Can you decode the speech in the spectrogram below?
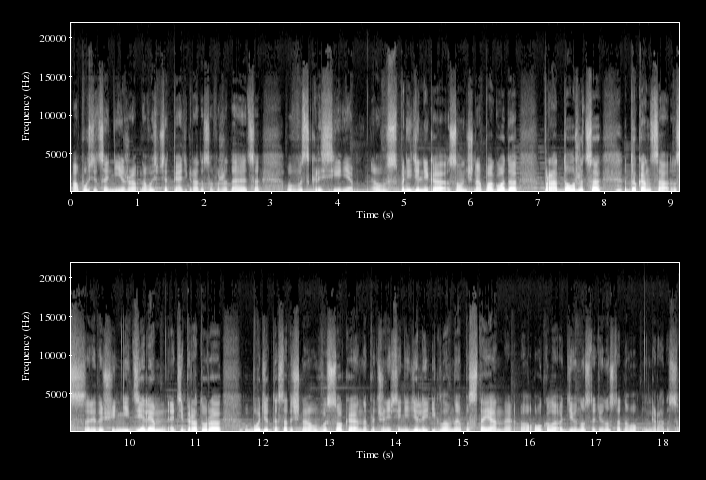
опустится ниже. 85 градусов ожидается в воскресенье. С понедельника солнечная погода продолжится до конца следующей недели. Температура будет достаточно высокая на протяжении всей недели и, главное, постоянная, около 90-91 градуса.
